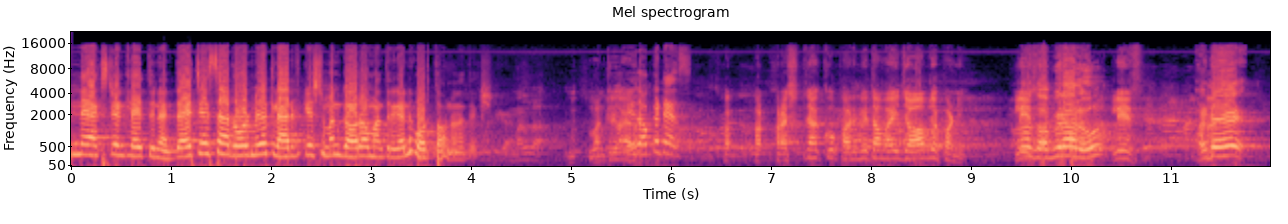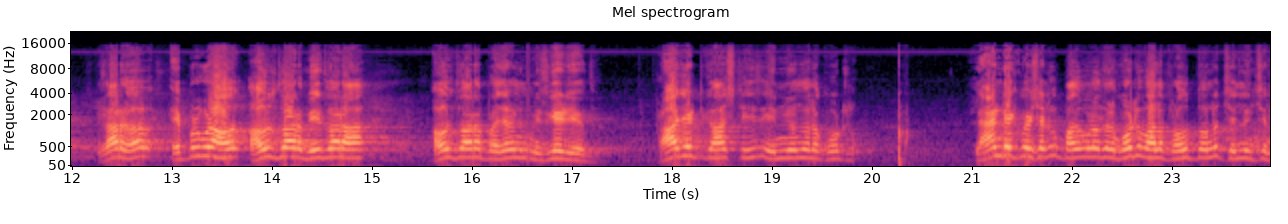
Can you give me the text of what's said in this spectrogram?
ఎన్ని యాక్సిడెంట్లు అవుతున్నాయి. దయచేసి ఆ రోడ్ మీద క్లారిఫికేషన్ అని గౌరవ మంత్రి గారిని కోరుతా ఉన్నాను అధ్యక్ష. ఇది ప్రశ్నకు పరిమితం అయి జవాబు చెప్పండి. ప్లీజ్ సభ్యురాలు. ప్లీజ్. అంటే సార్ ఎప్పుడు కూడా హౌస్ ద్వారా మీ ద్వారా హౌస్ ద్వారా ప్రజలను మిస్గైడ్ చేయొద్దు. ప్రాజెక్ట్ కాస్ట్ ఈజ్ ఎనిమిది వందల కోట్లు. ల్యాండ్ ఎక్వేషన్కు పదమూడు వందల కోట్లు వాళ్ళ ప్రభుత్వంలో చెల్లించిన.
